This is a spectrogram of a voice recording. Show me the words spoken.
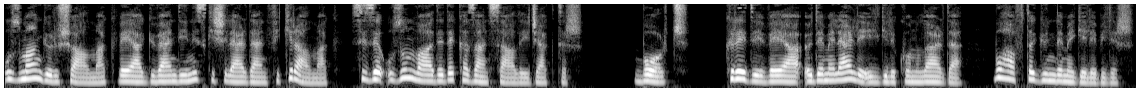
uzman görüşü almak veya güvendiğiniz kişilerden fikir almak size uzun vadede kazanç sağlayacaktır. Borç, kredi veya ödemelerle ilgili konular da bu hafta gündeme gelebilir.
